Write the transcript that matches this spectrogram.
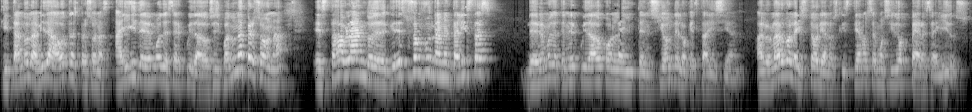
quitando la vida a otras personas. Ahí debemos de ser cuidadosos. Cuando una persona está hablando de que estos son fundamentalistas, debemos de tener cuidado con la intención de lo que está diciendo. A lo largo de la historia, los cristianos hemos sido perseguidos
